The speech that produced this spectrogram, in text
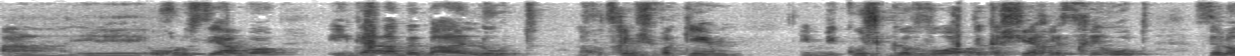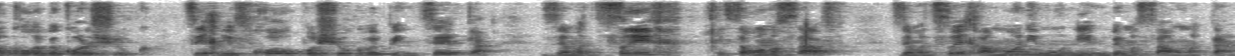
האוכלוסייה בו היא גרה בבעלות. אנחנו צריכים שווקים עם ביקוש גבוה וקשיח לשכירות. זה לא קורה בכל שוק. צריך לבחור פה שוק בפינצטה. זה מצריך, חיסרון נוסף, זה מצריך המון אימונים במשא ומתן.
